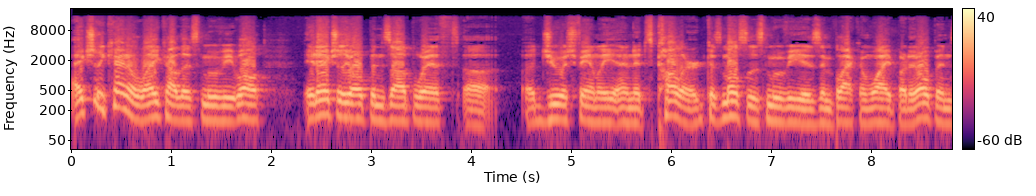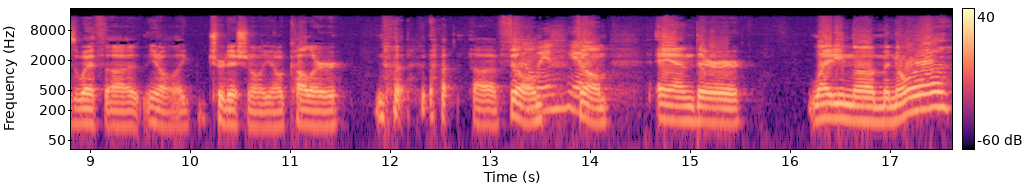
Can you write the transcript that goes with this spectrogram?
I actually kind of like how this movie. Well, it actually opens up with uh, a Jewish family, and it's colored because most of this movie is in black and white. But it opens with uh, you know like traditional you know color uh, film Filming, yeah. film, and they're lighting the menorah.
